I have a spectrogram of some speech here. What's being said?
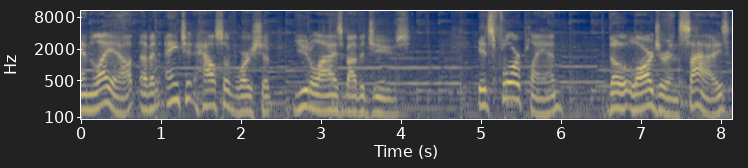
and layout of an ancient house of worship utilized by the Jews. Its floor plan, though larger in size,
